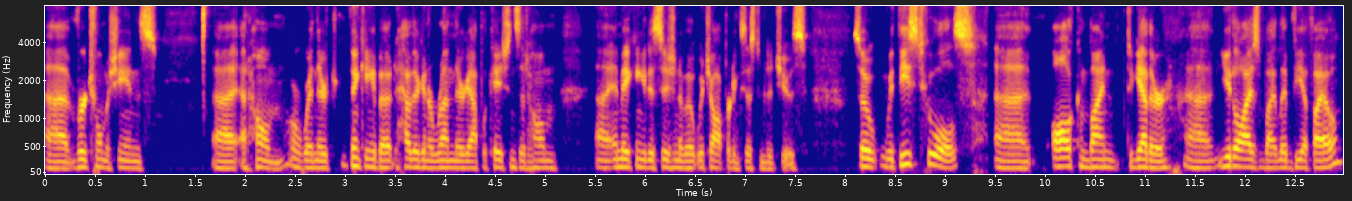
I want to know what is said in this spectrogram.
uh, virtual machines uh, at home or when they're thinking about how they're going to run their applications at home uh, and making a decision about which operating system to choose. So with these tools uh, all combined together, utilized by libvfio,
